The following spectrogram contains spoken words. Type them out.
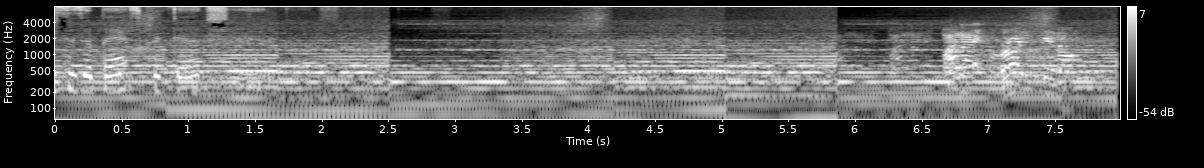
This is a Bass production. Why not you know?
